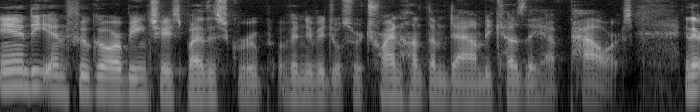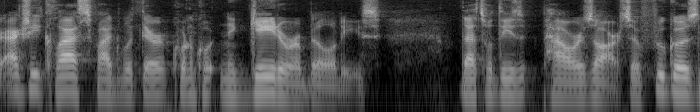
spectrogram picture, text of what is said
Andy and Fuko are being chased by this group of individuals who are trying to hunt them down because they have powers. And they're actually classified with their quote unquote negator abilities. That's what these powers are. So Fuko's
